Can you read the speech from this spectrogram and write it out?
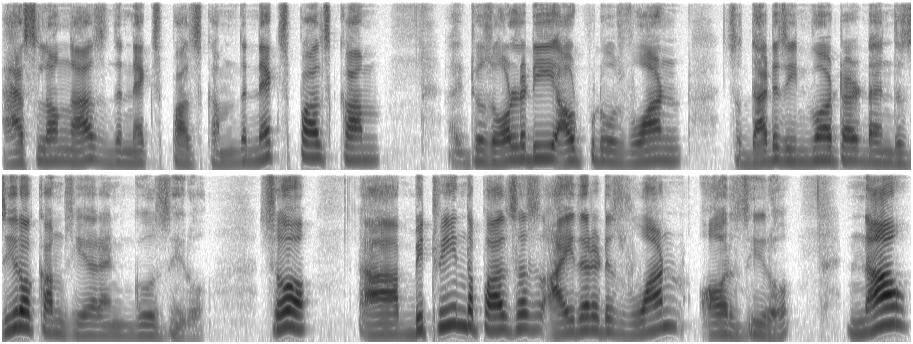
as long as the next pulse come. The next pulse come it was already output was 1 so that is inverted and the 0 comes here and goes 0. So uh, between the pulses either it is 1 or 0. Now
